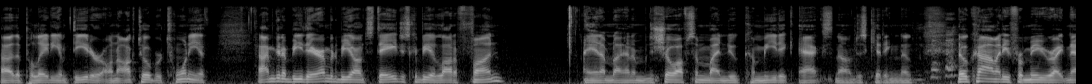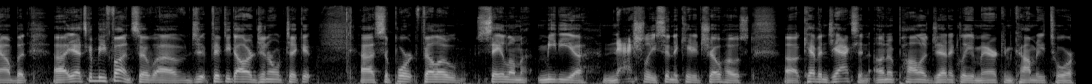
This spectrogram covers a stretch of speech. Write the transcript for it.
uh, the Palladium Theater on October 20th. I'm going to be there. I'm going to be on stage. It's going to be a lot of fun and I'm not going to show off some of my new comedic acts. No, I'm just kidding. No, no comedy for me right now. But uh, yeah, it's going to be fun. So uh, $50 general ticket. Uh, support fellow Salem media nationally syndicated show host uh, Kevin Jackson, Unapologetically American Comedy Tour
